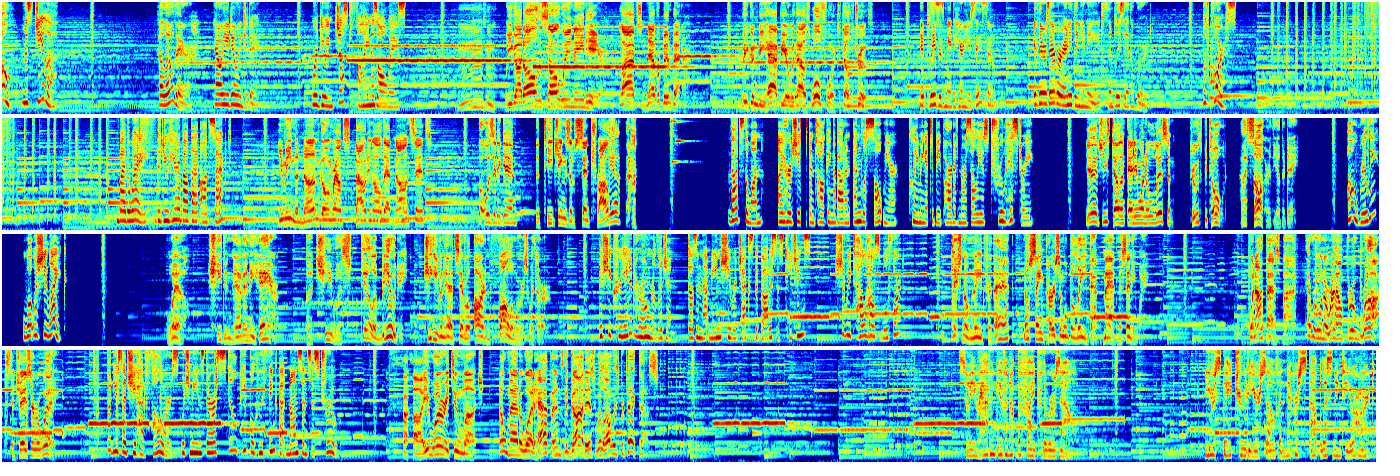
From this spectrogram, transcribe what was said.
Oh, Miss Geela. Hello there. How are you doing today? We're doing just fine as always. Mm-hmm. We got all the salt we need here. Life's never been better. We couldn't be happier with House Wolffort, to tell the truth. It pleases me to hear you say so. If there's ever anything you need, simply say the word. Of course. By the way, did you hear about that odd sect? You mean the nun going around spouting all that nonsense? What was it again? The teachings of Centralia? Ugh, That's the one. I heard she's been talking about an endless salt saltmere, claiming it to be part of Norzelia's true history. yeah, she's telling anyone who'll listen. Truth be told, I saw her the other day. Oh, really? What was she like? Well, she didn't have any hair, but she was still a beauty. She even had several ardent followers with her. If she created her own religion, doesn't that mean she rejects the goddess's teachings? Should we tell House Wolffort? There's no need for that. No sane person will believe that madness anyway. When I passed by, everyone around threw rocks to chase her away. But you said she had followers, which means there are still people who think that nonsense is true. Haha, you worry too much. No matter what happens, the goddess will always protect us. So you haven't given up the fight for the Roselle. You stayed true to yourself and never stopped listening to your heart.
